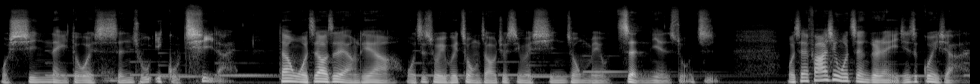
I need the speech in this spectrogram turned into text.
我心内都会生出一股气来。但我知道这两天啊，我之所以会中招，就是因为心中没有正念所致。我才发现我整个人已经是跪下来了，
